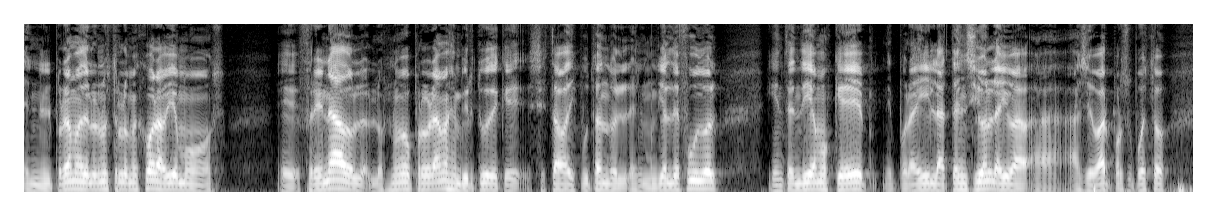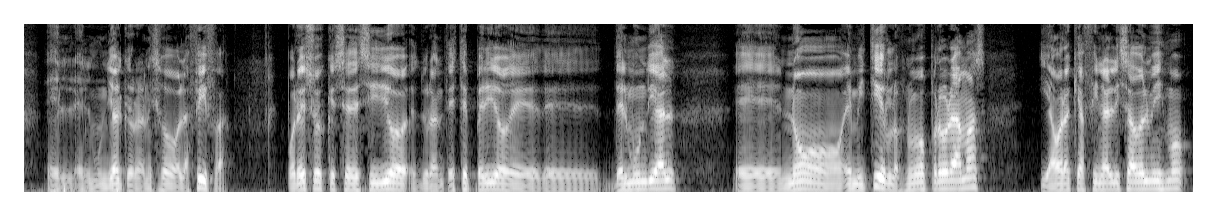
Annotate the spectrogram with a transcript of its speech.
en el programa de Lo Nuestro Lo Mejor habíamos eh, frenado los nuevos programas en virtud de que se estaba disputando el, Mundial de Fútbol y entendíamos que eh, por ahí la atención la iba a, llevar, por supuesto, el, Mundial que organizó la FIFA. Por eso es que se decidió durante este periodo del Mundial eh, no emitir los nuevos programas y ahora que ha finalizado el mismo,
